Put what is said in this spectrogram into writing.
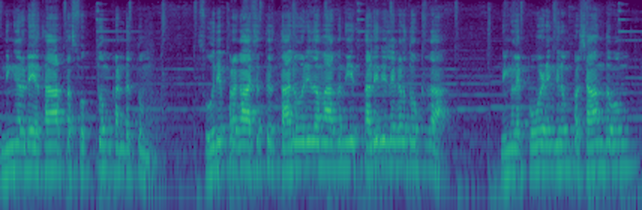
നിങ്ങളുടെ യഥാർത്ഥ സ്വത്വം കണ്ടെത്തും. സൂര്യപ്രകാശത്തിൽ താലോലിതമാകുന്ന ഈ തളിരിലകൾ നോക്കുക. നിങ്ങളെപ്പോഴെങ്കിലും പ്രശാന്തവും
